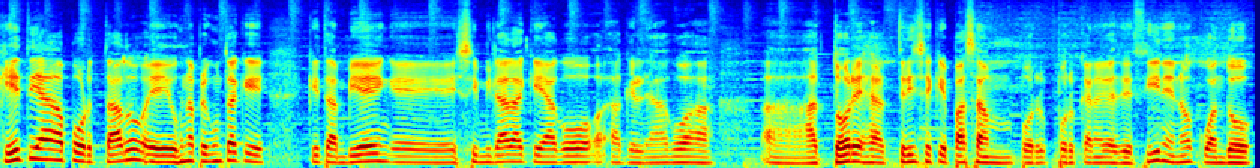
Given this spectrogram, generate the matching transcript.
¿Qué te ha aportado? Eh, es una pregunta que, también eh, es similar a que hago a que le hago a, actores, actrices que pasan por, por canales de cine, ¿no? Cuando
